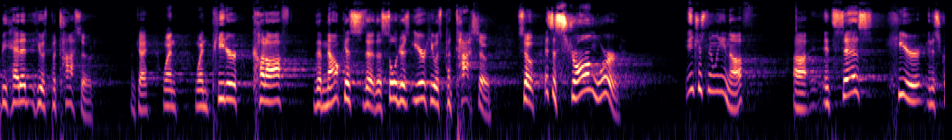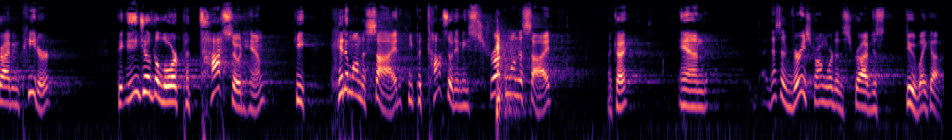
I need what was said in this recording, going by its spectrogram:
beheaded, he was patassoed. Okay? When, when Peter cut off the Malchus, the, the soldier's ear, he was patassoed. So it's a strong word. Interestingly enough, uh, it says here in describing Peter, the angel of the Lord patassoed him. He hit him on the side. He patassoed him. He struck him on the side. Okay? And that's a very strong word to describe just, dude, wake up.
